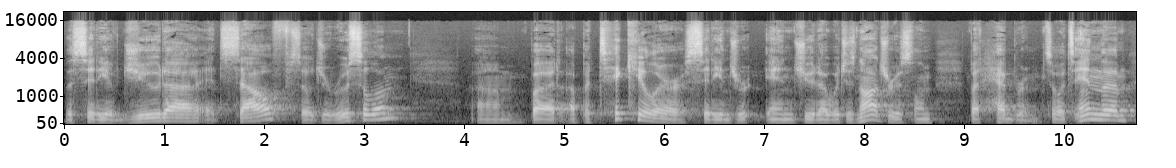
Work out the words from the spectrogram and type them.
the city of Judah itself, so Jerusalem, um, but a particular city in, in Judah, which is not Jerusalem, but Hebron. So it's in the,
